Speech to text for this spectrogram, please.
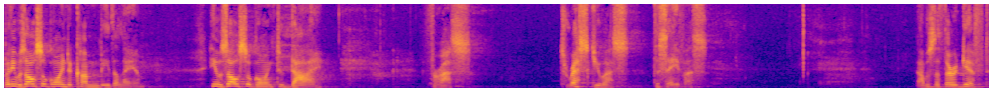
but he was also going to come and be the lamb. He was also going to die for us, to rescue us, to save us. That was the third gift.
